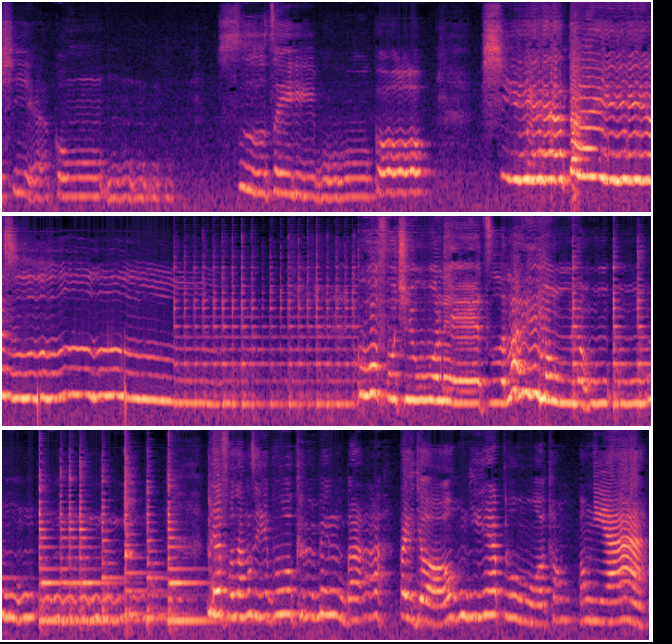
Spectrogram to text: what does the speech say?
相公，死罪无过，现代是辜负夫妻无来自来拥拥。来夫人才不看明白，对着也不通娘。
